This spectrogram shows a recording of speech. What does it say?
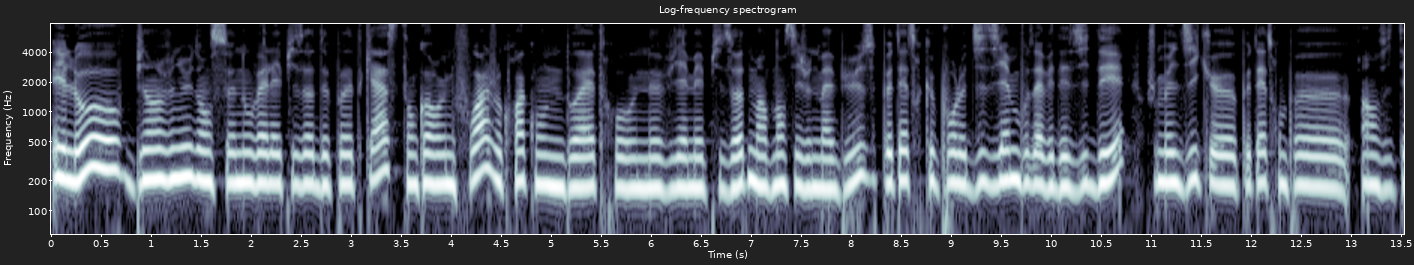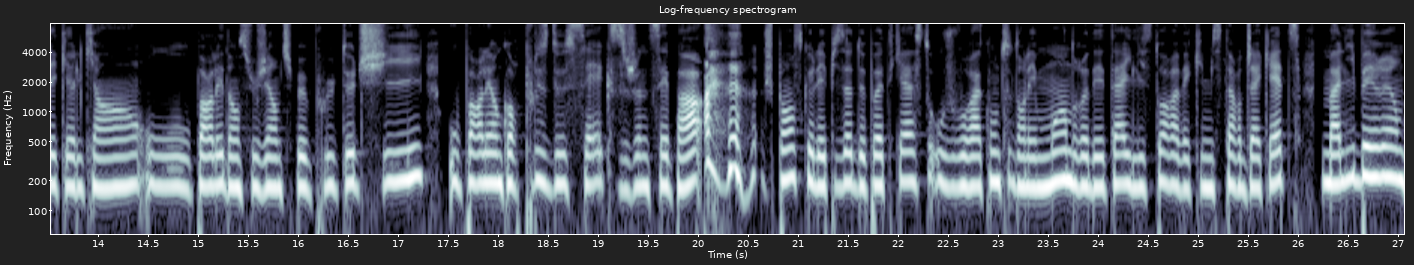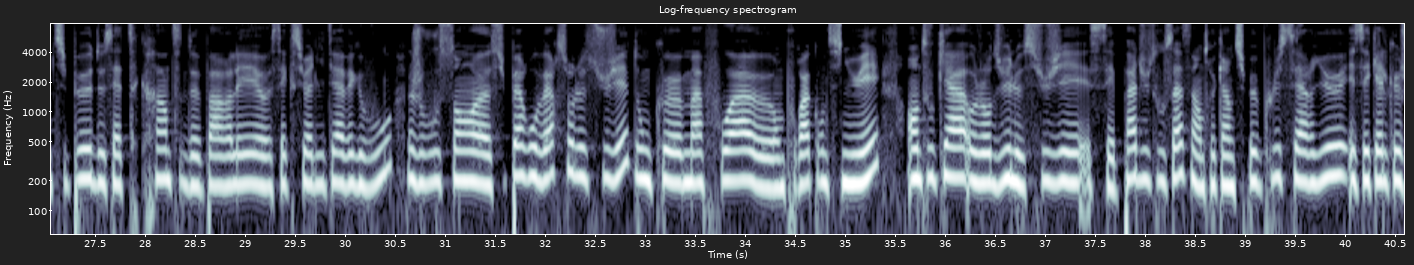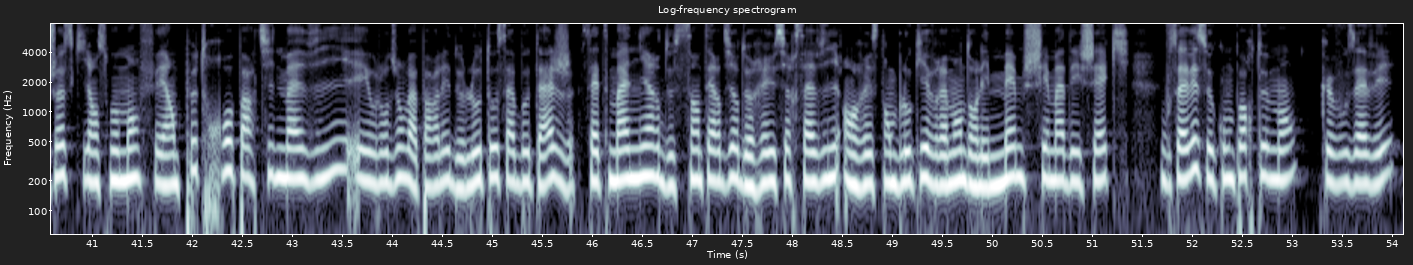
Hello, bienvenue dans ce nouvel épisode de podcast. Encore une fois, je crois qu'on doit être au neuvième épisode maintenant si je ne m'abuse. Peut-être que pour le dixième, vous avez des idées. Je me dis que peut-être on peut inviter quelqu'un ou parler d'un sujet un petit peu plus touchy ou parler encore plus de sexe, je ne sais pas. je pense que l'épisode de podcast où je vous raconte dans les moindres détails l'histoire avec Mr. Jacket m'a libéré un petit peu de cette crainte de parler euh, avec vous. Je vous sens euh, super ouvert sur le sujet, donc euh, ma foi, on pourra continuer. En tout cas, aujourd'hui, le sujet, c'est pas du tout ça, c'est un truc un petit peu plus sérieux et c'est quelque chose qui en ce moment fait un peu trop partie de ma vie. Et aujourd'hui, on va parler de l'auto-sabotage, cette manière de s'interdire de réussir sa vie en restant bloqué vraiment dans les mêmes schémas d'échec. Vous savez, ce comportement que vous avez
